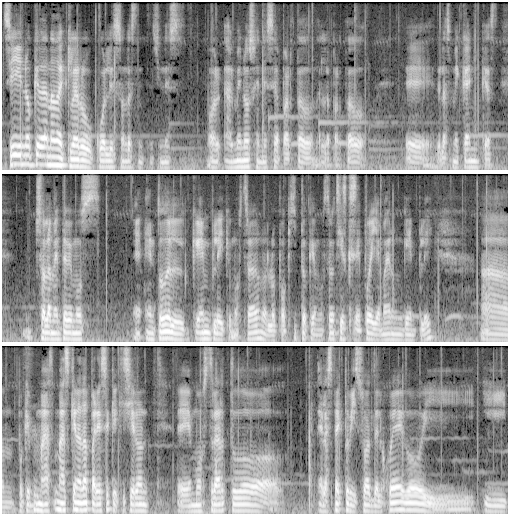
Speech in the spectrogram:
Sí, no queda nada claro cuáles son las intenciones, al menos en ese apartado, en el apartado eh, de las mecánicas. Solamente vemos en, todo el gameplay que mostraron, o lo poquito que mostraron, si es que se puede llamar un gameplay. porque más, más que nada parece que quisieron eh, mostrar todo el aspecto visual del juego y,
